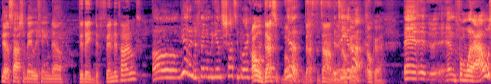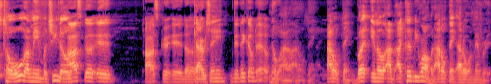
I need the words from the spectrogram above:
Yeah, Sasha Bayley came down. Did they defend the titles? Um, yeah, they defended him against Shotzi Blackheart. Oh, that's oh, yeah. that's the time. Then. Okay. Nox. okay. And and from what I was told, I mean, but you know, Asuka and Asuka and uh, Kairi Sane. Did they go down? No, I don't. I don't think. I don't think. But you know, I, I could be wrong, but I don't think. I don't remember it.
